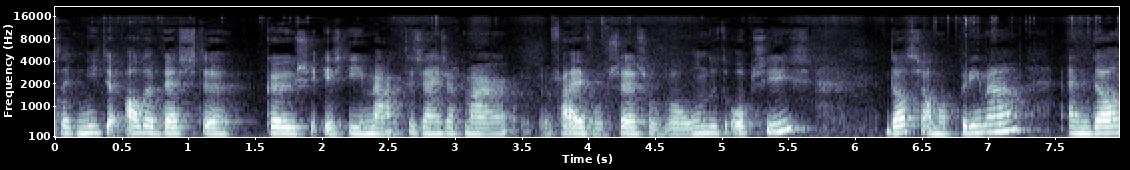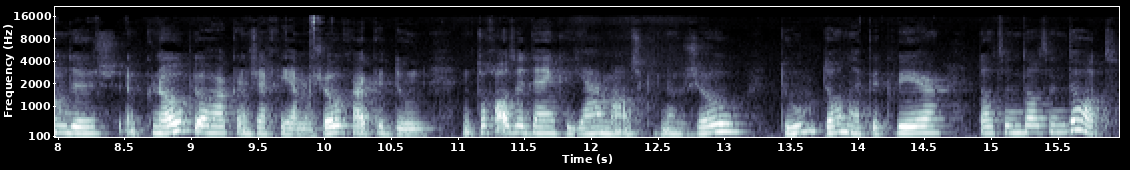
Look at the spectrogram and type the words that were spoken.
het niet de allerbeste keuze is die je maakt. Er zijn zeg maar vijf of zes of wel honderd opties. Dat is allemaal prima. En dan dus een knoop doorhakken en zeggen: ja, maar zo ga ik het doen. En toch altijd denken: ja, maar als ik het nou zo doe, dan heb ik weer dat en dat en dat.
